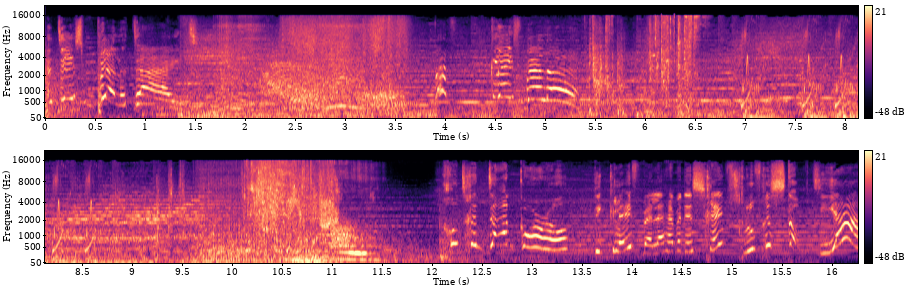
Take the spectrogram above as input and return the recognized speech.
Het is bellentijd! Kleefbellen! Goed gedaan, Coral! Die kleefbellen hebben de scheepsschroef gestopt. Ja!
